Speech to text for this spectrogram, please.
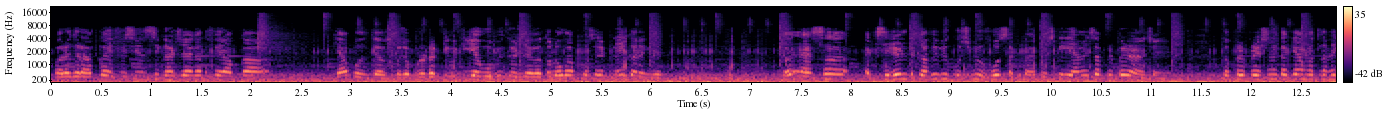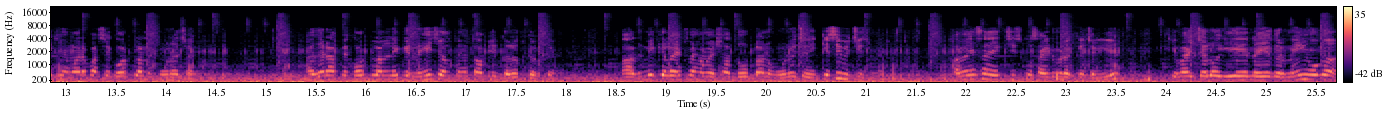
और अगर आपका इफिशियंसी घट जाएगा तो फिर आपका क्या बोलते हैं उसको, जो प्रोडक्टिविटी है वो भी घट जाएगा। तो लोग आपको सेलेक्ट नहीं करेंगे। तो ऐसा एक्सीडेंट कभी भी कुछ भी हो सकता है तो उसके लिए हमेशा प्रिपेयर रहना चाहिए। तो प्रिपरेशन का क्या मतलब है कि हमारे पास एक और प्लान होना चाहिए। अगर आप एक और प्लान लेके नहीं चलते हैं तो आप ये गलत करते हैं। आदमी के लाइफ में हमेशा दो प्लान होने चाहिए, किसी भी चीज़ में। हमेशा एक चीज़ को साइड में रख के चलिए कि भाई चलो ये नहीं, अगर नहीं होगा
